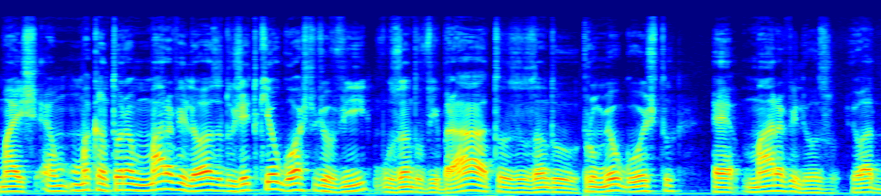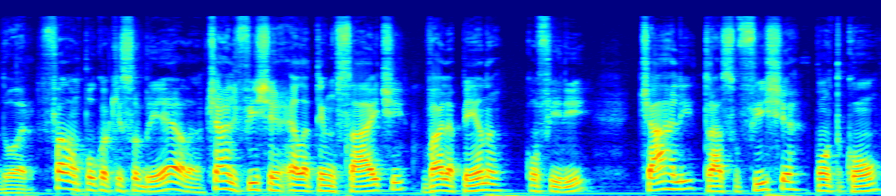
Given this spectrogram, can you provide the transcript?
mas é uma cantora maravilhosa do jeito que eu gosto de ouvir, usando vibratos, usando pro meu gosto. É maravilhoso, eu adoro. Falar um pouco aqui sobre ela. Charlie Fisher, ela tem um site, vale a pena conferir. charlie-fisher.com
